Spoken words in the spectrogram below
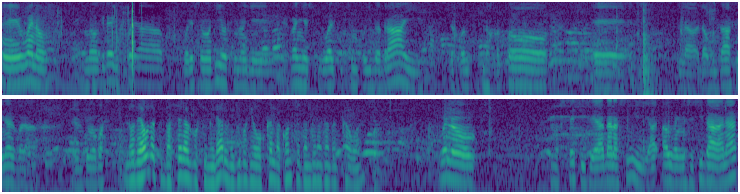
Eh, bueno, no creo que fuera por ese motivo, sino que Rangers igual se echó un poquito atrás y nos, con- nos costó eh, la, la puntada final para el último paso. Lo de Audax va a ser algo similar, un equipo que va a buscar la contra también acá en Rancagua. ¿eh? Bueno, no sé si será tan así, Audax necesita ganar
